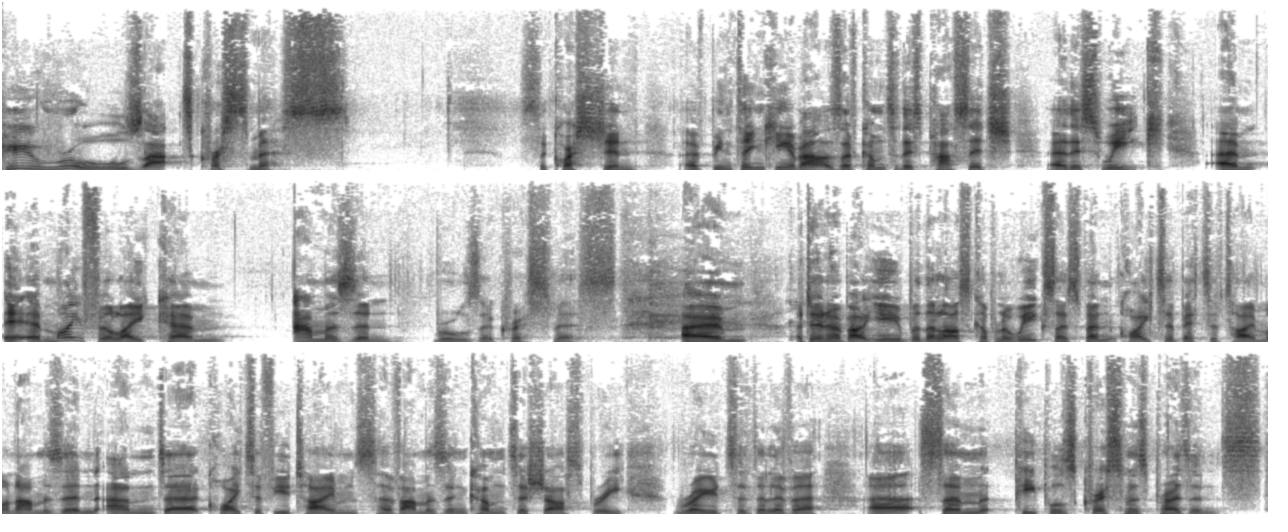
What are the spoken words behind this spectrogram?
who rules at Christmas? It's the question I've been thinking about as I've come to this passage uh, this week. Um, it, it, might feel like um, Amazon rules at Christmas. Um, I don't know about you, but the last couple of weeks I've spent quite a bit of time on Amazon, and uh, quite a few times have Amazon come to Shaftesbury Road to deliver uh, some people's Christmas presents.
